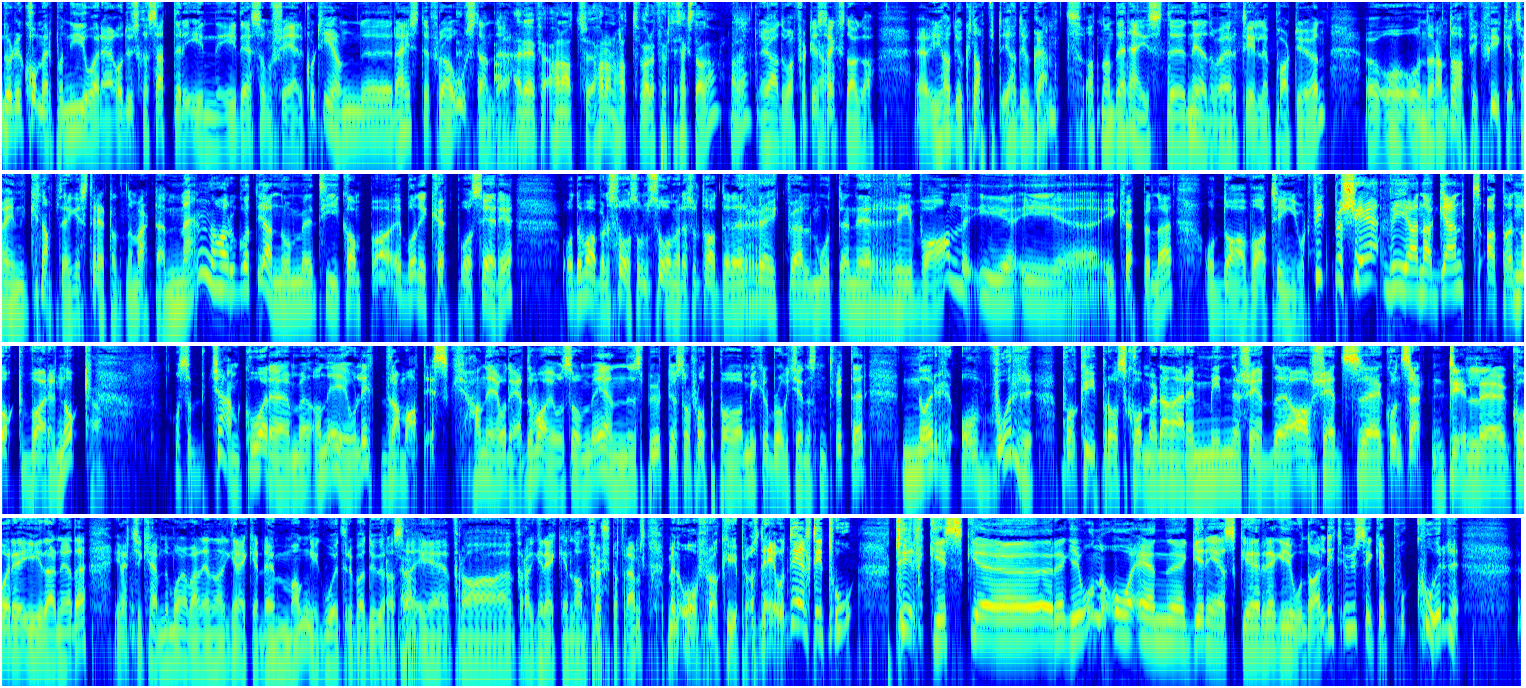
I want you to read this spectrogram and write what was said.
når det kommer på nyåret, og du skal sette deg inn i det som skjer tid han eh, reiste fra Ostendet? Han har, hatt- har han hatt var det 46 dager? Det? Ja, det var 46 dager. Eh, Jeg hadde jo knapt Jeg hadde jo glemt at han hadde reist eh, nedover til Partyøen, og, og når han da fikk fyken, så har jeg knapt registrert at han har vært der. Men har gått gjennom ti kamper, både i cup og serie, og det var vel så som så med resultatet. Det røyk vel mot en rival i, i, i cupen der, og da var ting gjort. Fikk beskjed via en agent at nok var nok. Og så kommer Kåre, men han er jo litt dramatisk. Han er jo det. Det var jo som en spurte så flott på mikrobloggtjenesten Twitter, når og hvor på Kypros kommer den der minneskjed, avskjedskonserten til eh, Kåre I der nede? Jeg vet ikke hvem, det må være en av greker. Det er mange gode trubadurer som er fra, fra Grekenland, først og fremst, men òg fra Kypros. Det er jo delt i to! Tyrkisk eh, region og en gresk region, da. Litt usikker på hvor.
